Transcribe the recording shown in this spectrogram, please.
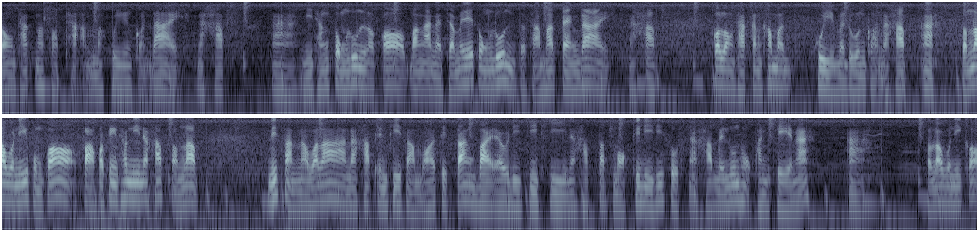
ลองทักมาสอบถามมาคุยกันก่อนได้นะครับมีทั้งตรงรุ่นแล้วก็บางอันอาจจะไม่ได้ตรงรุ่น แต่สามารถแปลงได้นะครับ ก็ลองทักกันเข้ามาคุยมาดูกันก่อนนะครับอะสำหรับวันนี้ผมก็ฝากไว้เพียงเท่านี้นะครับสำหรับนิสสันนาวาร่านะครับ NP 300 ติดตั้ง by LD GT นะครับ ตัดหมอกที่ดีที่สุดนะครับ ในรุ่น 6,000K นะอะสำหรับวันนี้ก็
